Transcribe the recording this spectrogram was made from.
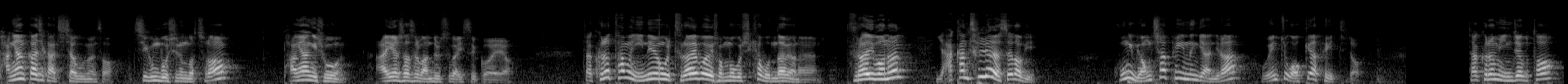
방향까지 같이 잡으면서 지금 보시는 것처럼 방향이 좋은 아이언샷을 만들 수가 있을 거예요. 자 그렇다면 이 내용을 드라이버에 접목을 시켜본다면 드라이버는 약간 틀려요 setup이. 공이 명치 앞에 있는 게 아니라 왼쪽 어깨 앞에 있죠. 자 그러면 이제부터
